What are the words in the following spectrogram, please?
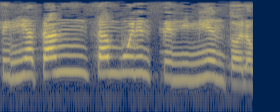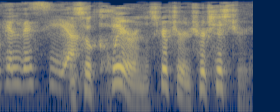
tenía tan, tan buen entendimiento de lo que él decía. so clear in the scripture and church history.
